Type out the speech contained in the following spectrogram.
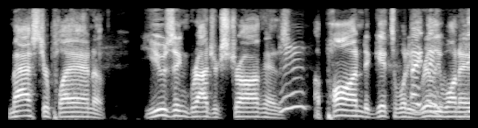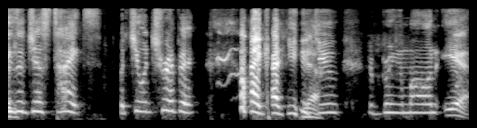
master plan of using Roderick Strong as Hmm? a pawn to get to what he Like, really wanted. These are just tights, but you were tripping. like I used Yeah. you to bring him on. Yeah,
